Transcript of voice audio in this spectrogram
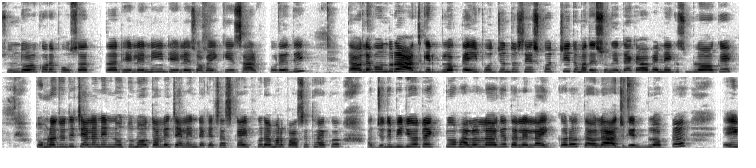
সুন্দর করে প্রসাদটা ঢেলে নিই, ঢেলে সবাইকে সার্ভ করে দিই। তাহলে বন্ধুরা, আজকের ব্লগটা এই পর্যন্ত শেষ করছি। তোমাদের সঙ্গে দেখা হবে নেক্সট ব্লগে। তোমরা যদি চ্যানেলের নতুন হও, তাহলে চ্যানেলটাকে সাবস্ক্রাইব করে আমার পাশে থাকো। আর যদি ভিডিওটা একটুও ভালো লাগে, তাহলে লাইক করো। তাহলে আজকের ব্লগটা এই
